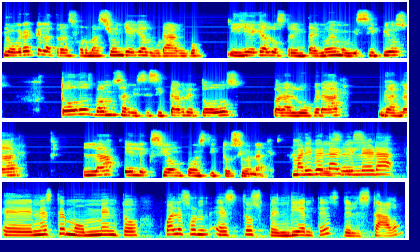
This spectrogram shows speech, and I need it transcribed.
lograr que la transformación llegue a Durango y llegue a los 39 municipios, todos vamos a necesitar de todos para lograr ganar la elección constitucional. Maribel Aguilera, eh, en este momento, ¿cuáles son estos pendientes del Estado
